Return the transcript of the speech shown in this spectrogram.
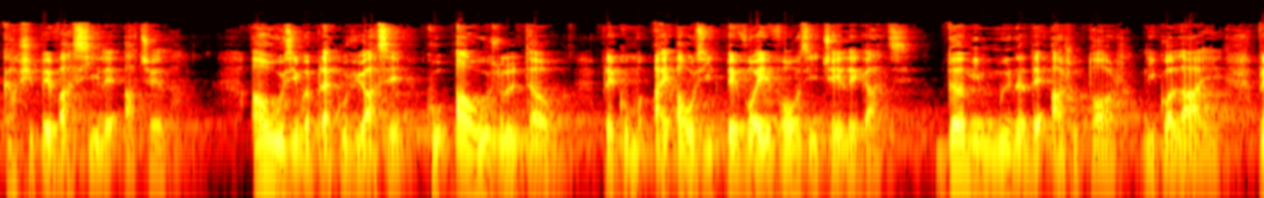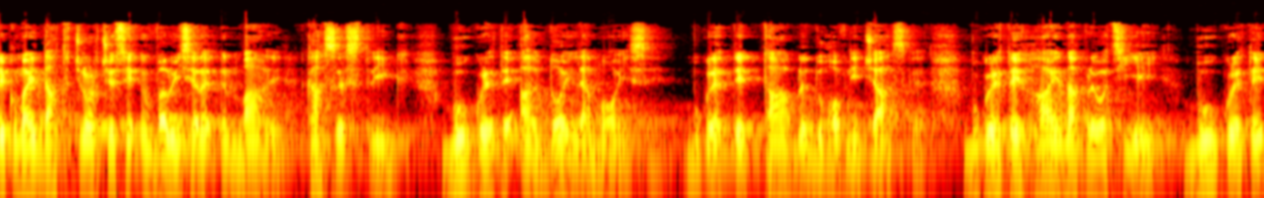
ca și pe Vasile acela. Auzi-mă, preacuvioase, cu auzul tău, precum ai auzit pe voievozii cei legați. Dă-mi mână de ajutor, Nicolae, precum ai dat celor ce se învăluiseră în mare, ca să strig, bucură-te al doilea Moise, bucură-te tablă duhovnicească, bucură-te haina preoției, bucură-te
